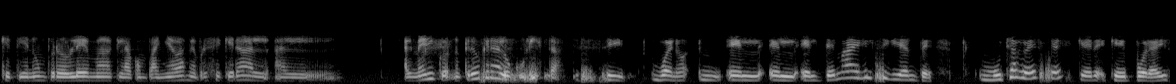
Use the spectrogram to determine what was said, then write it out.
que tiene un problema, que la acompañabas, me parece que era al, al, al médico, creo que era al oculista. Sí, bueno, el, el, el tema es el siguiente muchas veces, que, que por ahí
